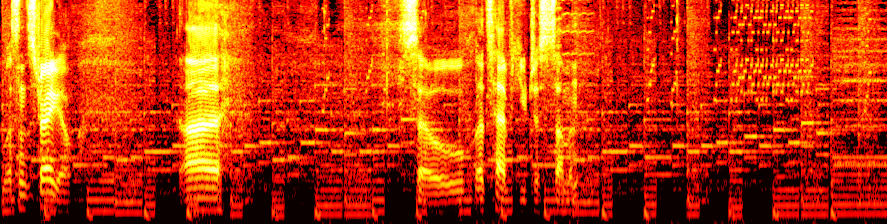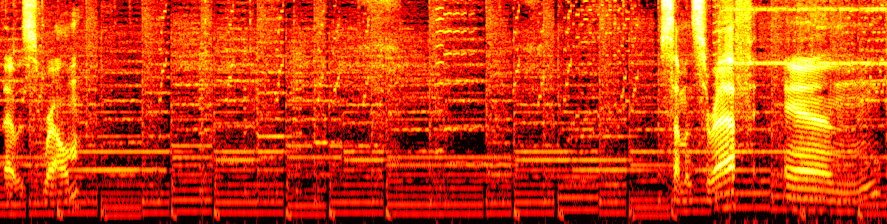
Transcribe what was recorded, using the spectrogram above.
wasn't Strago. Uh, so let's have you just summon. That was Relm. Summon Seraph, and...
